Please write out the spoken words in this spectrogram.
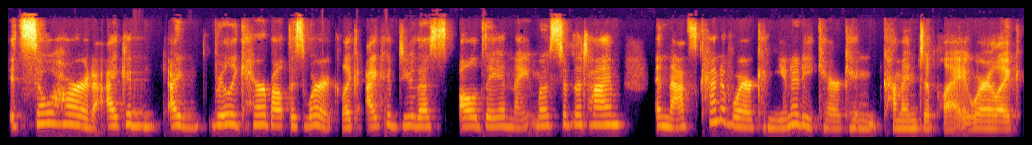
it's so hard. I could I really care about this work. Like I could do this all day and night most of the time and that's kind of where community care can come into play where like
